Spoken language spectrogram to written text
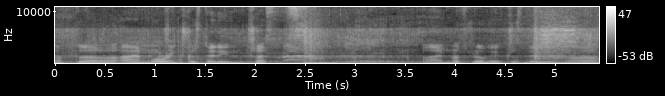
but uh, I'm more interested in chests. I'm not really interested in. Uh,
